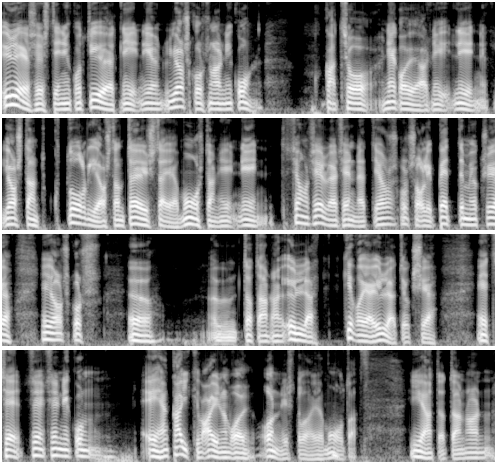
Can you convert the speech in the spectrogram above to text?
yleisesti niin kuin työt, niin, niin joskus no niin kuin katsoo nekoja, niin, niin jostain tuli jostain töistä ja muusta, niin, niin se on selvä sen, että joskus oli pettymyksiä ja joskus ö, ö, tota, yllä, kivoja yllätyksiä. Että se, se, se niin kuin, eihän kaikki aina voi onnistua ja muuta. Ja tota noin,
